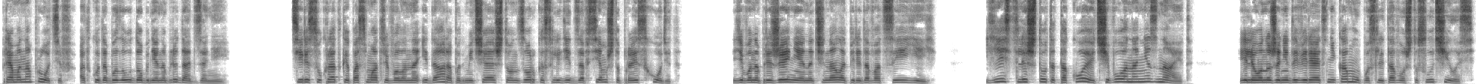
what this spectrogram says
прямо напротив, откуда было удобнее наблюдать за ней. Тирис украдкой посматривала на Идара, подмечая, что он зорко следит за всем, что происходит. Его напряжение начинало передаваться и ей. Есть ли что-то такое, чего она не знает? Или он уже не доверяет никому после того, что случилось?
